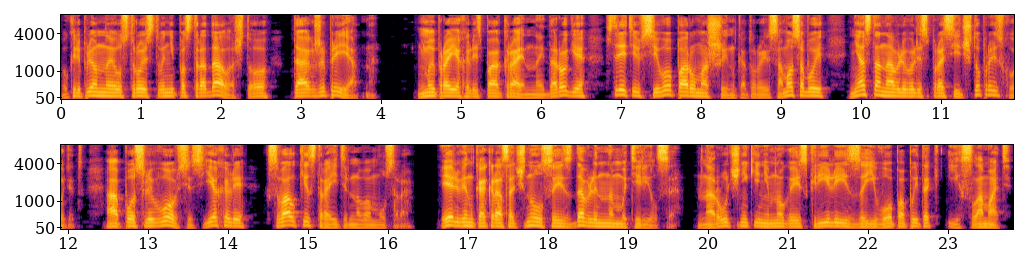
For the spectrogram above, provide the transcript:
Укрепленное устройство не пострадало, что также приятно. Мы проехались по окраинной дороге, встретив всего пару машин, которые, само собой, не останавливались спросить, что происходит, а после вовсе съехали к свалке строительного мусора. Эльвин как раз очнулся и сдавленно матерился. Наручники немного искрили из-за его попыток их сломать.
